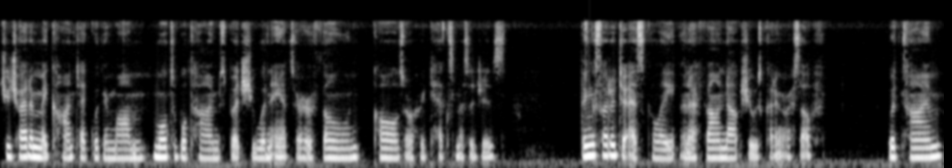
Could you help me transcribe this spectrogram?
She tried to make contact with her mom multiple times, but she wouldn't answer her phone calls or her text messages. Things started to escalate, and I found out she was cutting herself. With time,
